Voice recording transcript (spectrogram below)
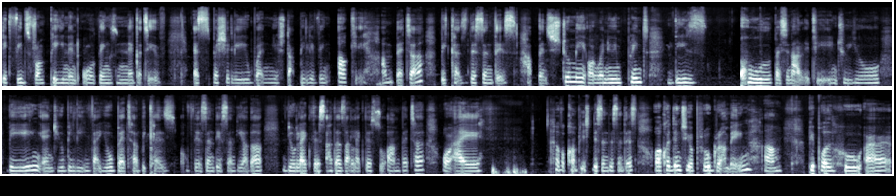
it feeds from pain and all things negative, especially when you start believing, okay, I'm better because this and this happens to me, or when you imprint these cool personality into your being and you believe that you're better because of this and this and the other you like this others are like this so i'm better or i have accomplished this and this and this or according to your programming um, people who are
